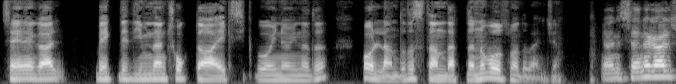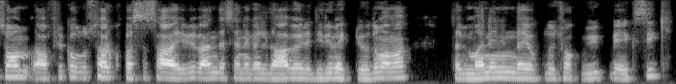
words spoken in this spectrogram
Senegal beklediğimden çok daha eksik bir oyun oynadı. Hollanda da standartlarını bozmadı bence. Yani Senegal son Afrika Uluslar Kupası sahibi. Ben de Senegal'i daha böyle diri bekliyordum ama tabii Mane'nin de yokluğu çok büyük bir eksik.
